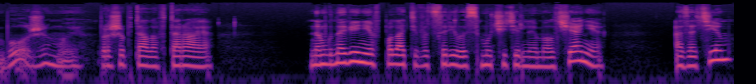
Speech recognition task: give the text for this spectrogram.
«Боже мой!» — прошептала вторая. На мгновение в палате воцарилось мучительное молчание, а затем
